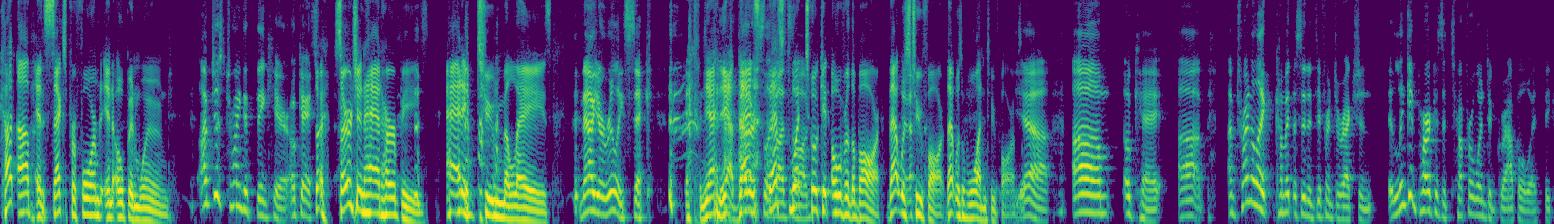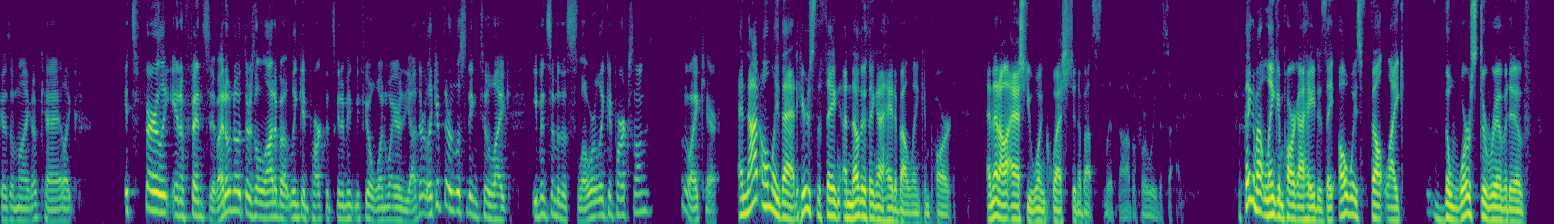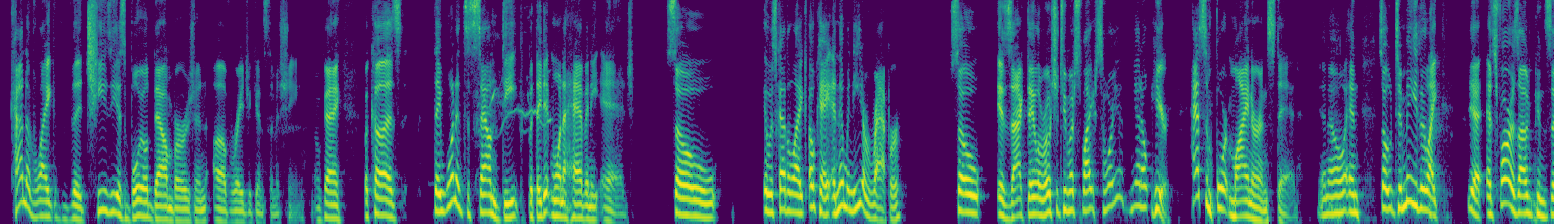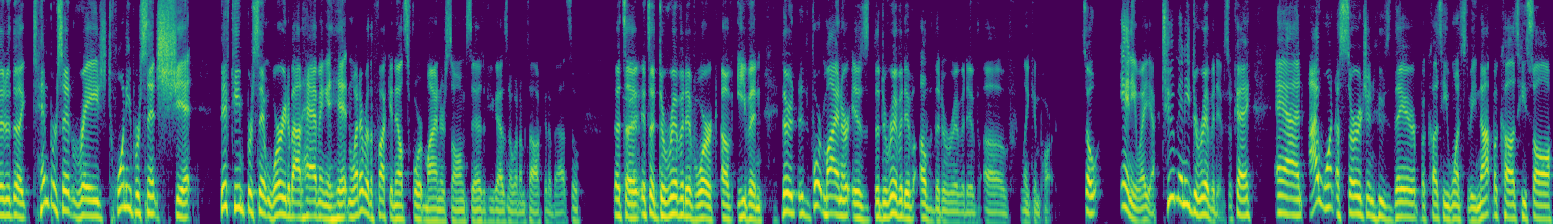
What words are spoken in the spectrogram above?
Cut up and sex performed in open wound. I'm just trying to think here. Okay, Sur- surgeon had herpes added to malaise. now you're really sick. Yeah, yeah, that's that's what took it over the bar. That was too far. That was one too far. Yeah. Um. Okay. Uh, I'm trying to like come at this in a different direction. Linkin Park is a tougher one to grapple with because I'm like, okay, like it's fairly inoffensive. I don't know if there's a lot about Linkin Park that's going to make me feel one way or the other. Like if they're listening to like even some of the slower Linkin Park songs, what do I care? And not only that, here's the thing. Another thing I hate about Linkin Park, and then I'll ask you one question about Slipknot before we decide. The thing about Linkin Park I hate is they always felt like the worst derivative, kind of like the cheesiest boiled down version of Rage Against the Machine. Okay, because they wanted to sound deep, but they didn't want to have any edge. So it was kind of like, okay, and then we need a rapper. So is Zach De La Rocha too much spice for you? You know, here, have some Fort Minor instead. You know, and so to me, they're like, yeah, as far as I'm considered, they're like 10% rage, 20% shit, 15% worried about having a hit, and whatever the fucking else Fort Minor song says, if you guys know what I'm talking about. So that's a it's a derivative work of even there Fort Minor is the derivative of the derivative of Linkin Park. So anyway, yeah, too many derivatives, okay? And I want a surgeon who's there because he wants to be, not because he saw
